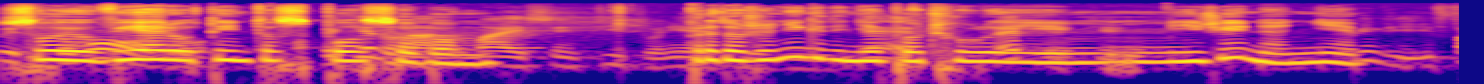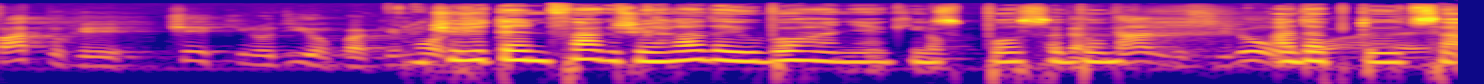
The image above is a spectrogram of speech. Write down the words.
svoju vieru týmto spôsobom, pretože nikdy nepočuli nič iné. Nie. Čiže ten fakt, že hľadajú Boha nejakým spôsobom, adaptujúc sa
